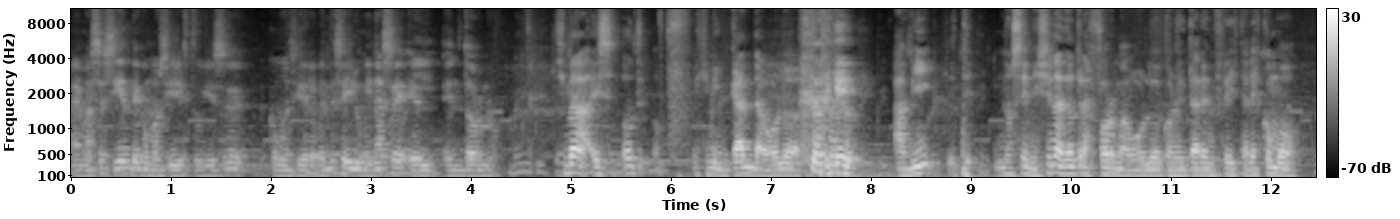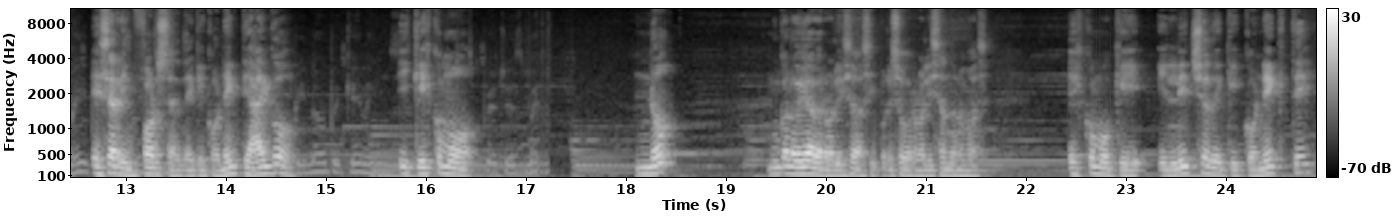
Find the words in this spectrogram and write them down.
Además se siente como si estuviese, como si de repente se iluminase el entorno. Encima es otro. uf, es que me encanta, boludo. Es que a mí, este, no sé, me llena de otra forma, boludo, conectar en freestyle. Es como ese reinforcer de que conecte algo y que es como. No. Nunca lo había verbalizado así, por eso verbalizando nomás. Es como que el hecho de que conecte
